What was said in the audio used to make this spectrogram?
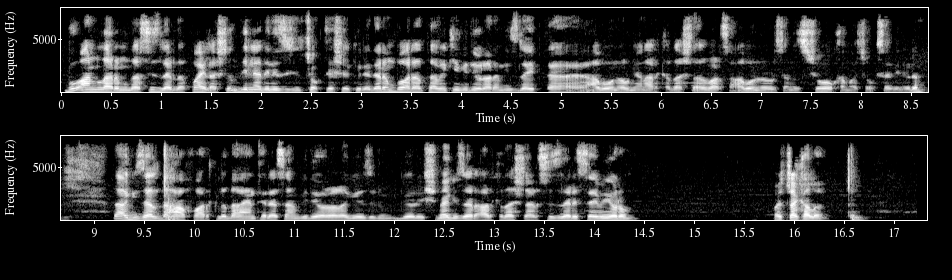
bu anılarımı da sizlerle paylaştım. Dinlediğiniz için çok teşekkür ederim. Bu arada tabii ki videolarımı izleyip de abone olmayan arkadaşlar varsa abone olursanız çok ama çok sevinirim. Daha güzel, daha farklı, daha enteresan videolara görüşmek üzere arkadaşlar. Sizleri seviyorum. Hoşçakalın.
